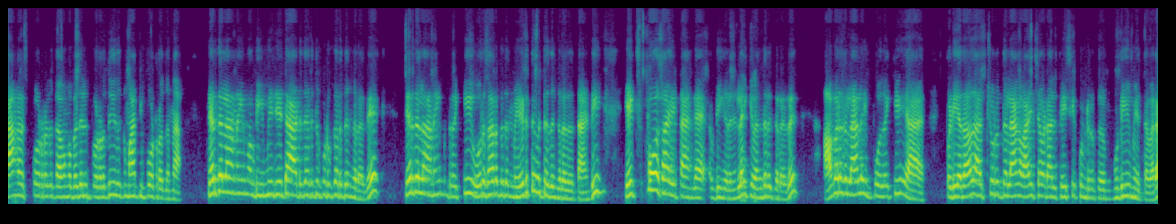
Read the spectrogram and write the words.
காங்கிரஸ் போடுறதுக்கு அவங்க பதில் போடுறது இதுக்கு மாத்தி போடுறதுன்னா தேர்தல் ஆணையம் அப்படி இமீடியட்டா அடுத்தடுத்து கொடுக்கறதுங்கிறது தேர்தல் ஆணையம் இன்றைக்கு ஒரு சார்புத்தன்மை எடுத்து விட்டதுங்கிறத தாண்டி எக்ஸ்போஸ் ஆயிட்டாங்க அப்படிங்கிற நிலைக்கு வந்திருக்கிறது. அவர்களால இப்போதைக்கு இப்படி ஏதாவது அச்சுறுத்தலாக வாய்ச்சவடால் பேசி கொண்டிருக்க முடியுமே தவிர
